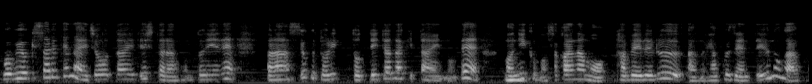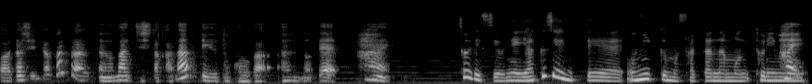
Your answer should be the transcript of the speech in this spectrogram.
ごご病気されてない状態でしたら本当にねバランスよく取り取っていただきたいので、まあ、うん。肉も魚も食べれるあの薬膳っていうのが私だからあのマッチしたかなっていうところがあるので、はい、そうですよね。薬膳ってお肉も魚も鶏も、はい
